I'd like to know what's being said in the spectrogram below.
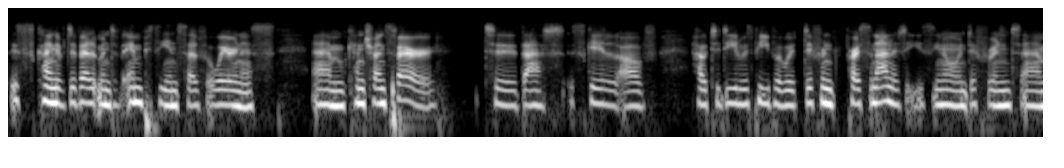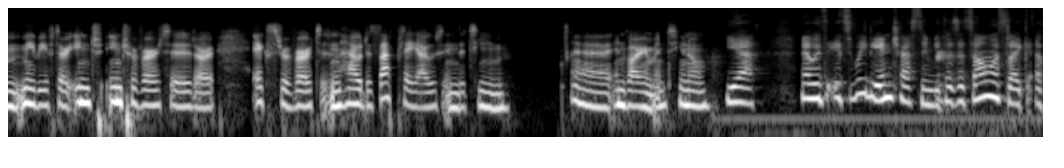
this kind of development of empathy and self awareness um, can transfer to that skill of how to deal with people with different personalities, you know, and different, um, maybe if they're int- introverted or extroverted, and how does that play out in the team? Uh, environment, you know. Yeah. No, it's it's really interesting because it's almost like a,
